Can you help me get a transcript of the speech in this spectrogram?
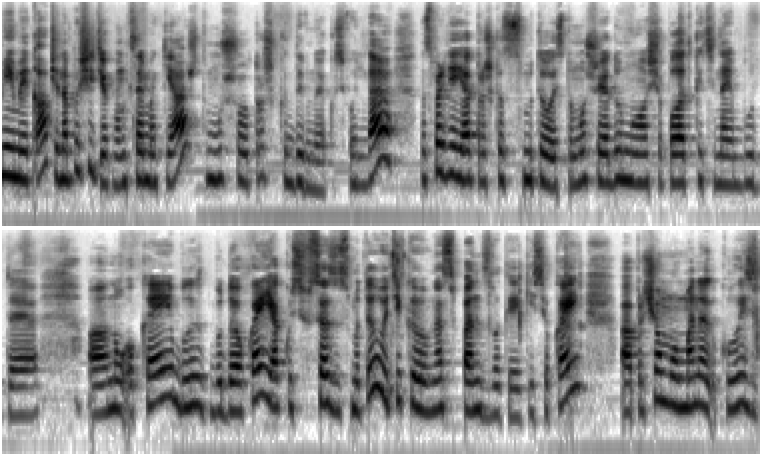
мій мейкап. Чи напишіть, як вам цей макіяж, тому що трошки дивно якось виглядаю. Насправді я трошки засмутилась, тому що я думала, що палетка тіней буде ну окей, блиск буде окей, якось все засмутило, тільки в нас пензлики якісь окей. Причому в мене колись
